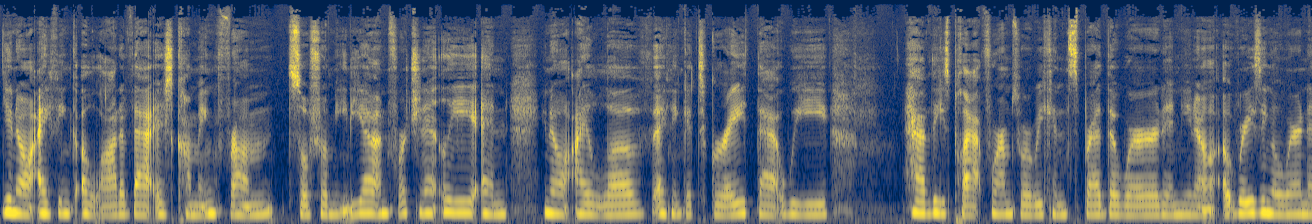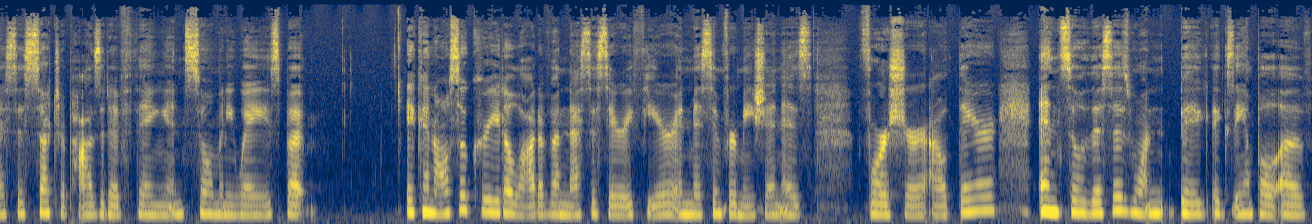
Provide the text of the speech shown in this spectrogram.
you know, I think a lot of that is coming from social media, unfortunately. And, you know, I love, I think it's great that we have these platforms where we can spread the word and you know uh, raising awareness is such a positive thing in so many ways but it can also create a lot of unnecessary fear and misinformation is for sure out there. And so this is one big example of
